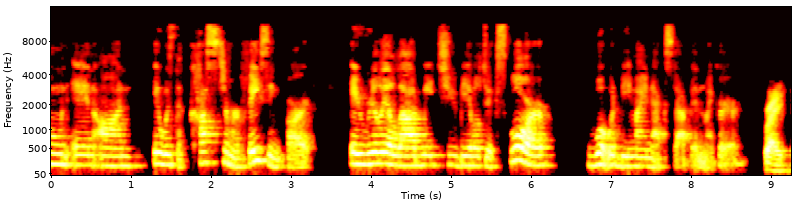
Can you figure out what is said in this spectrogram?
hone in on it was the customer facing part, it really allowed me to be able to explore what would be my next step in my career. Right.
